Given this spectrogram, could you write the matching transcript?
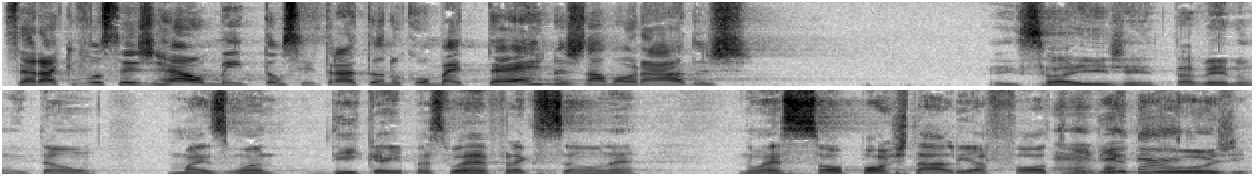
Será que vocês realmente estão se tratando como eternos namorados? É isso aí, gente. Tá vendo? Então, mais uma dica aí para sua reflexão, né? Não é só postar ali a foto É no dia de verdade. hoje,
